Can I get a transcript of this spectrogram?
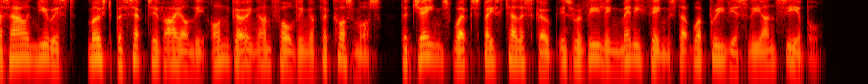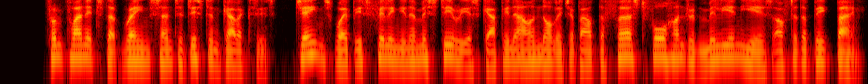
As our newest, most perceptive eye on the ongoing unfolding of the cosmos, the James Webb Space Telescope is revealing many things that were previously unseeable. From planets that rain sun to distant galaxies, James Webb is filling in a mysterious gap in our knowledge about the first 400 million years after the Big Bang,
